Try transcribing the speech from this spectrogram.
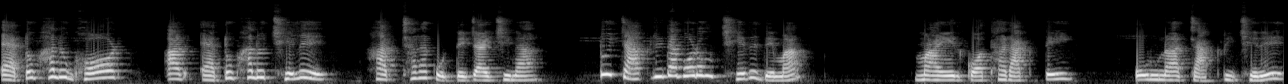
এত ভালো ঘর আর এত ভালো ছেলে হাতছাড়া করতে চাইছি না। তুই চাকরিটা বরং ছেড়ে দে, মা। মায়ের কথা রাখতেই অরুণা চাকরি ছেড়ে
